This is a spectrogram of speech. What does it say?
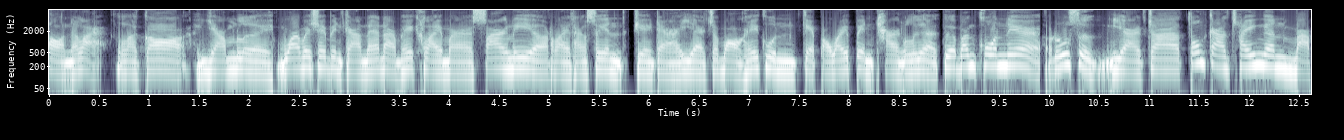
ตอนนั่นแหละ แล้วก็ย้ำเลยว่าไม่ใช่เป็นการแนะนำให้ใครมาสร้างหนี้อะไรทั้งสิ้น เพียงแต่อยากจะบอกให้คุณเก็บเอาไว้เป็นทางเลือกเพื่อบางคนเนี่ยรู้สึกอยากจะต้องการใช้เงินแบบ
